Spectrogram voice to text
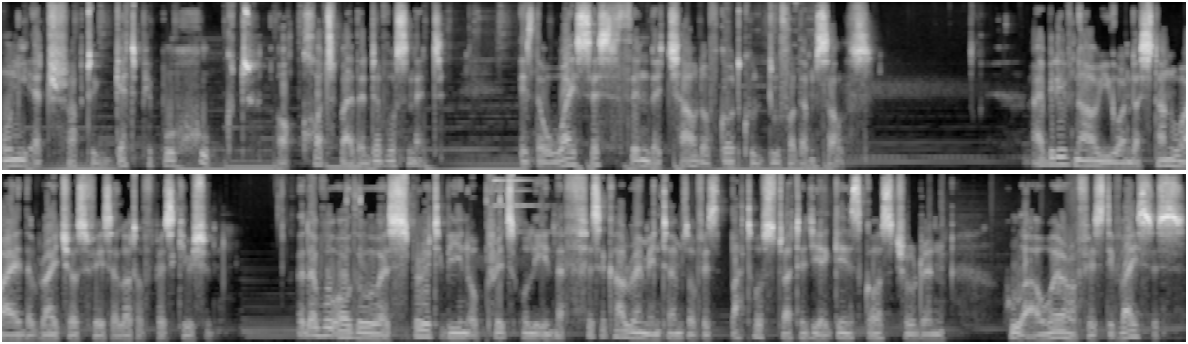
only a trap to get people hooked or caught by the devil's net is the wisest thing the child of God could do for themselves. I believe now you understand why the righteous face a lot of persecution. The devil, although a spirit being, operates only in the physical realm in terms of his battle strategy against God's children who are aware of his devices,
